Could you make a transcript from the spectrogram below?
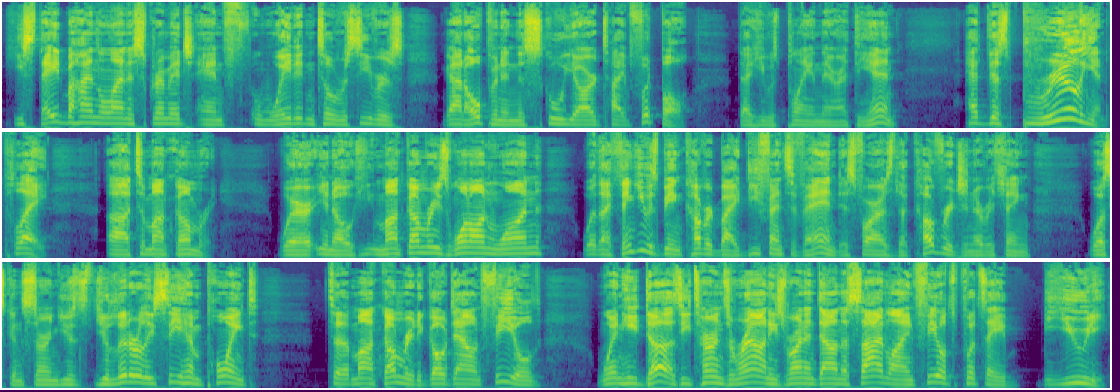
he stayed behind the line of scrimmage and f- waited until receivers got open in this schoolyard type football that he was playing there at the end. Had this brilliant play uh, to Montgomery, where you know he, Montgomery's one on one with I think he was being covered by a defensive end as far as the coverage and everything was concerned. You you literally see him point to Montgomery to go downfield. When he does, he turns around, he's running down the sideline. Fields puts a beauty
